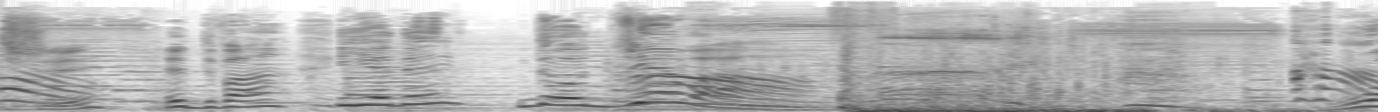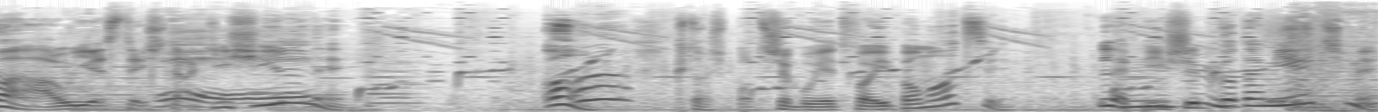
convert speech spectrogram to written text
Trzy, dwa, jeden, do dzieła! Wow, jesteś taki silny! O, ktoś potrzebuje twojej pomocy. Lepiej szybko tam jedźmy.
